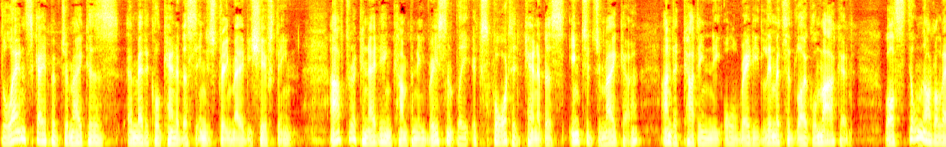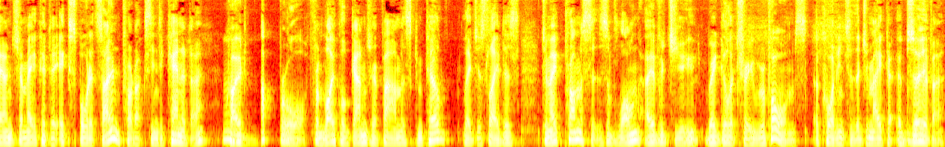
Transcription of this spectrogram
The landscape of Jamaica's uh, medical cannabis industry may be shifting. After a Canadian company recently exported cannabis into Jamaica, undercutting the already limited local market, while still not allowing Jamaica to export its own products into Canada, quote, hmm. uproar from local ganja farmers compelled legislators to make promises of long overdue regulatory reforms, according to the Jamaica Observer.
